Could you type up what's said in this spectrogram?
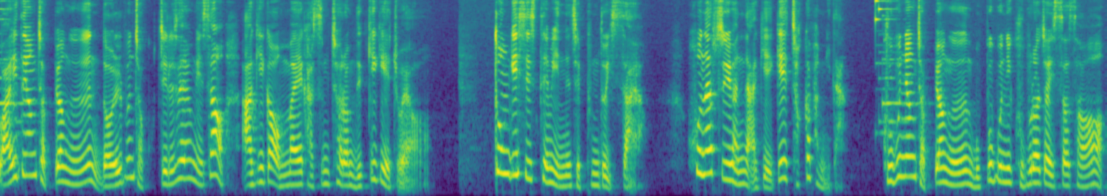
와이드형 젖병은 넓은 젖꼭지를 사용해서 아기가 엄마의 가슴처럼 느끼게 해줘요. 통기 시스템이 있는 제품도 있어요. 혼합 수유하는 아기에게 적합합니다. 구분형 젖병은 목 부분이 구부러져 있어서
